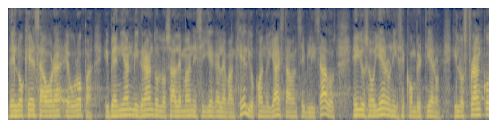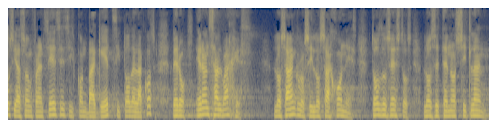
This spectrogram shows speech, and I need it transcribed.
de lo que es ahora Europa. Y venían migrando los alemanes y llega el Evangelio cuando ya estaban civilizados. Ellos oyeron y se convirtieron. Y los francos ya son franceses y con baguettes y toda la cosa. Pero eran salvajes. Los anglos y los sajones, todos estos, los de Tenochtitlán.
